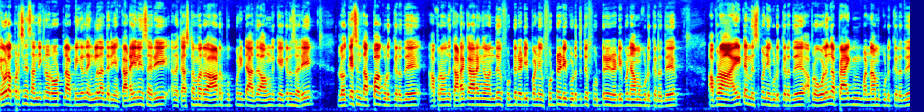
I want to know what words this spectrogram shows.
எவ்வளோ பிரச்சனை சந்திக்கணும் ரோட்டில் அப்படிங்கிறது எங்களுக்கு தான் தெரியும். கடையிலையும் சரி அந்த கஸ்டமர் ஆர்டர் புக் பண்ணிவிட்டு அது அவங்க கேட்குறது சரி லொக்கேஷன் தப்பாக கொடுக்குறது அப்புறம் வந்து கடைக்காரங்க வந்து ஃபுட்டு ரெடி பண்ணி ஃபுட் ரெடி கொடுத்துட்டு ஃபுட் ரெடி பண்ணாமல் கொடுக்குறது அப்புறம் ஐட்டம் மிஸ் பண்ணி கொடுக்குறது அப்புறம் ஒழுங்காக பேக்கிங் பண்ணாமல் கொடுக்குறது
